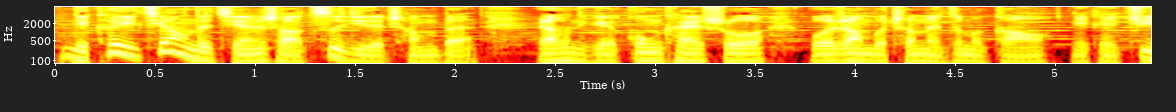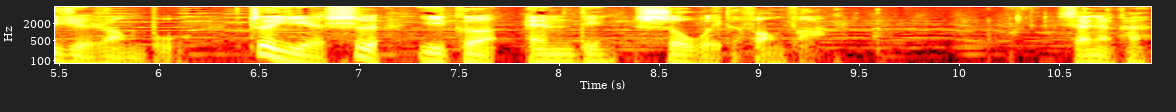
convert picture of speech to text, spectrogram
你可以这样的减少自己的成本，然后你可以公开说，我让步成本这么高，你可以拒绝让步。这也是一个 ending 收尾的方法。想想看，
